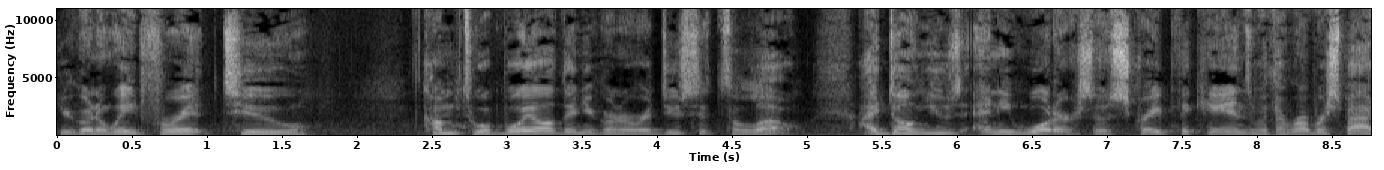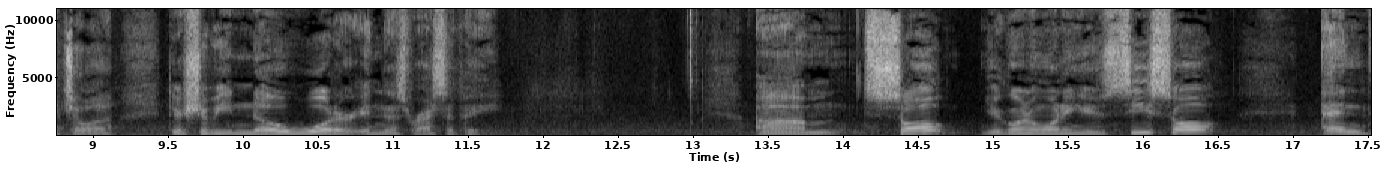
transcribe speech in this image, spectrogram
You're going to wait for it to come to a boil, then you're going to reduce it to low. I don't use any water, so scrape the cans with a rubber spatula. There should be no water in this recipe. Um, salt, you're going to want to use sea salt. And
